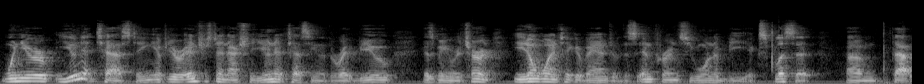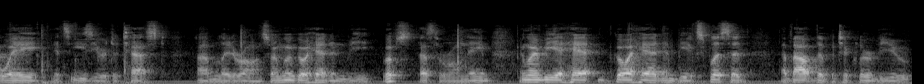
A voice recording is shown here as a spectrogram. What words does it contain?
When you're unit testing, if you're interested in actually unit testing that the right view is being returned, you don't want to take advantage of this inference. You want to be explicit. Um, that way, it's easier to test um, later on. So I'm going to go ahead and be, whoops, that's the wrong name. I'm going to be ahead, go ahead and be explicit about the particular view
